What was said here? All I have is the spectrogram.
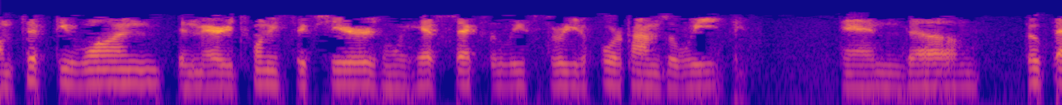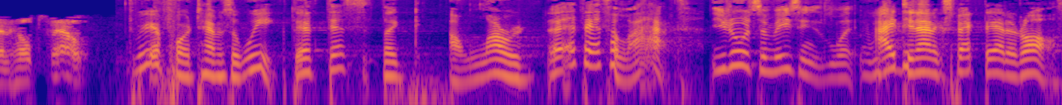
I'm 51, been married 26 years, and we have sex at least three to four times a week. And um, hope that helps out. Three or four times a week. That that's like a large. That, that's a lot. You know what's amazing? like, we- I did not expect that at all.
